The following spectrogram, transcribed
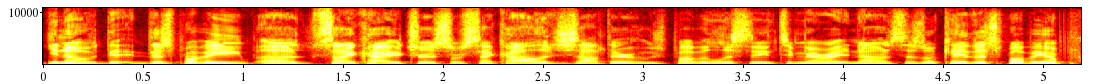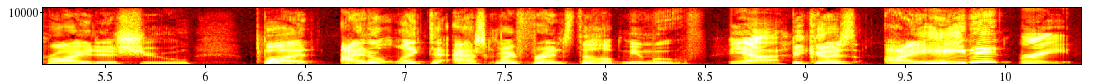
you know, th- there's probably a psychiatrist or psychologist out there who's probably listening to me right now and says, okay, that's probably a pride issue. But I don't like to ask my friends to help me move Yeah. because I hate it. Right.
